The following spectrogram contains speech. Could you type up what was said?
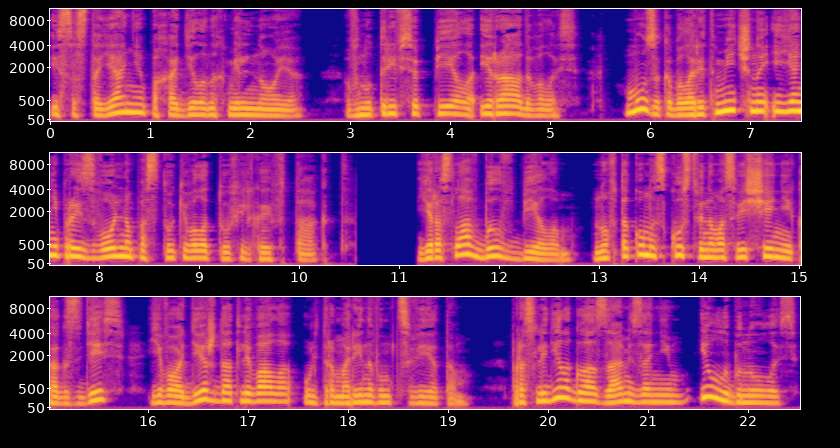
и состояние походило на хмельное. Внутри все пело и радовалось. Музыка была ритмичной, и я непроизвольно постукивала туфелькой в такт. Ярослав был в белом, но в таком искусственном освещении, как здесь, его одежда отливала ультрамариновым цветом. Проследила глазами за ним и улыбнулась,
